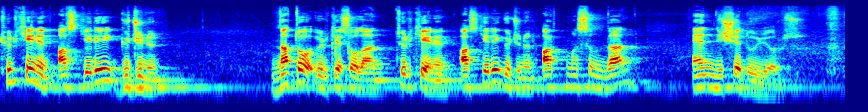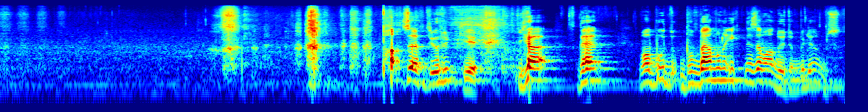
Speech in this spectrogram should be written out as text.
Türkiye'nin askeri gücünün NATO ülkesi olan Türkiye'nin askeri gücünün artmasından endişe duyuyoruz. Bazen diyorum ki ya ben ama bu, bu ben bunu ilk ne zaman duydum biliyor musun?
